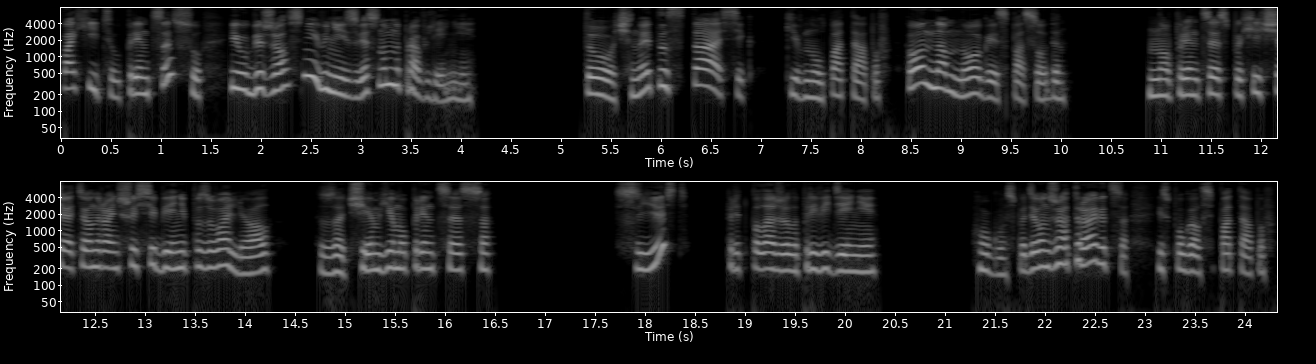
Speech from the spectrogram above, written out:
похитил принцессу и убежал с ней в неизвестном направлении. «Точно, это Стасик!» — кивнул Потапов. «Он на многое способен». Но принцесс похищать он раньше себе не позволял. Зачем ему принцесса? «Съесть?» — предположило привидение. «О, Господи, он же отравится!» — испугался Потапов.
